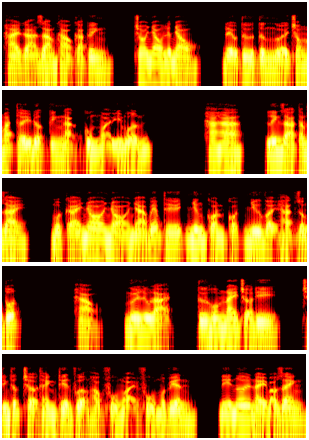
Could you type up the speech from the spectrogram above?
Hai gã giám khảo cả kinh, cho nhau liếc nhau, đều từ từng người trong mắt thấy được kinh ngạc cùng ngoài ý muốn. Ha ha, linh giả tam giai, một cái nho nhỏ nhà bếp thế nhưng còn có như vậy hạt giống tốt. Hảo, ngươi lưu lại, từ hôm nay trở đi, chính thức trở thành thiên phượng học phủ ngoại phủ một viên, đi nơi này báo danh,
